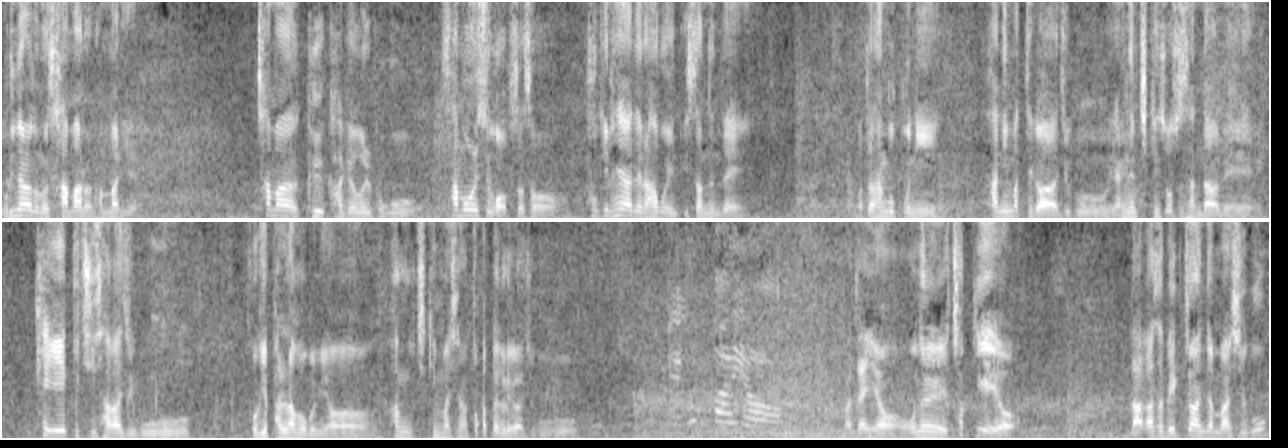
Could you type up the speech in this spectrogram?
우리나라 돈은 4만 원 한 마리에. 차마 그 가격을 보고 사 먹을 수가 없어서 포기를 해야 되나 하고 있- 있었는데 어떤 한국 분이 한인마트 가가지고 양념치킨 소스 산 다음에 KFC 사가지고 거기에 발라 먹으면 한국 치킨 맛이랑 똑같다 그래가지고. 배고파요. 맞아요. 오늘 첫 끼예요. 나가서 맥주 한 잔 마시고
